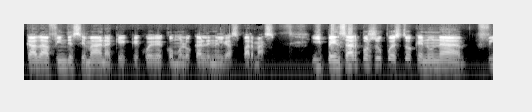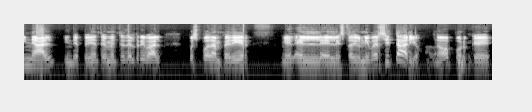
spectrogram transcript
cada fin de semana que, que, juegue como local en el Gaspar Más. Y pensar, por supuesto, que en una final, independientemente del rival, pues puedan pedir el, estadio universitario, ¿no? Porque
